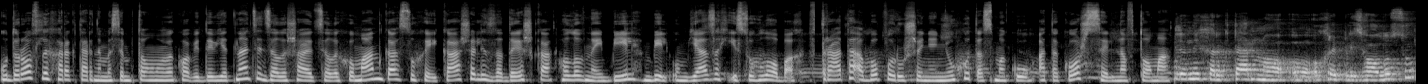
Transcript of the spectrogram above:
У дорослих характерними симптомами COVID-19 залишаються лихоманка, сухий кашель, задишка, головний біль, біль у м'язах і суглобах, втрата або порушення нюху та смаку, а також сильна втома. Для них характерно о, охриплість голосу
